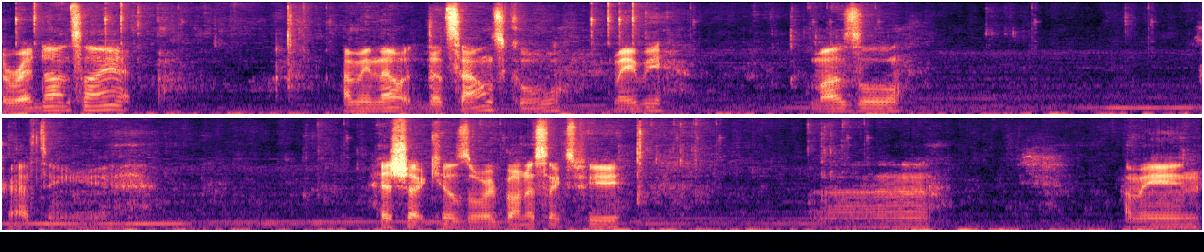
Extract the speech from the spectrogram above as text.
a red dot sight. I mean that that sounds cool. Maybe muzzle crafting headshot kills word bonus XP. Uh, I mean.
